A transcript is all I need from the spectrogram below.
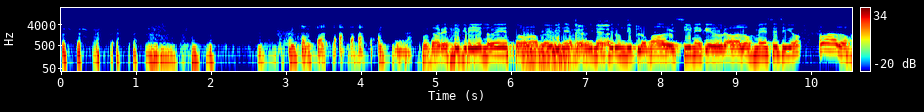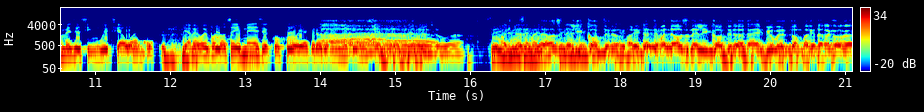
Pues ahora estoy creyendo esto, ¿no? me, vine, me vine a hacer un diplomado de cine que duraba dos meses y yo, ah, dos meses sin WIT si aguanto. Ya me voy por los seis meses, cojudo, ya creo que me han metido un centro, no te he dicho, weón. Seis Ahorita meses te mandamos un meses. helicóptero. Ahorita te mandamos un helicóptero de acá del Club Stone para que te recoja.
